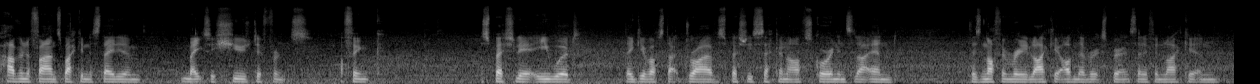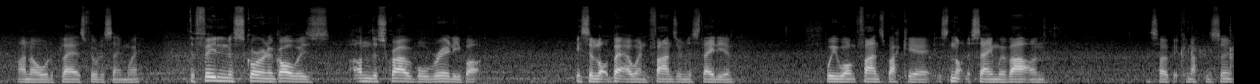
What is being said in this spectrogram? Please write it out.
Having the fans back in the stadium makes a huge difference. I think, especially at Ewood, they give us that drive, especially second half, scoring into that end. There's nothing really like it. I've never experienced anything like it, and I know all the players feel the same way. The feeling of scoring a goal is undescribable, really, but it's a lot better when fans are in the stadium. We want fans back here. It's not the same without them. Let's hope it can happen soon.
